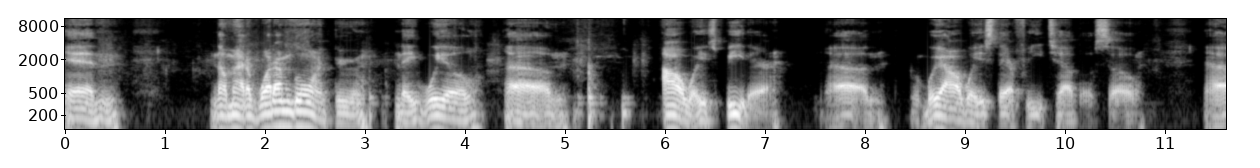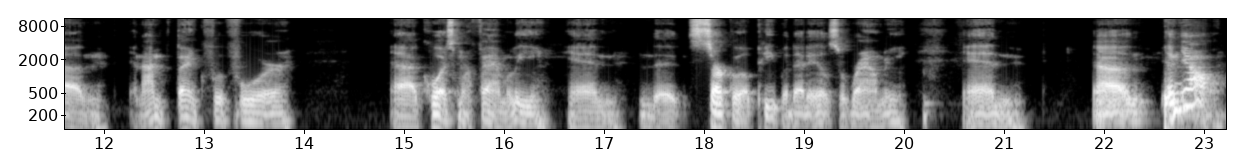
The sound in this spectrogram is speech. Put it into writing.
and no matter what I'm going through, they will um, always be there. Um, we're always there for each other. So, um, and I'm thankful for, uh, of course, my family and the circle of people that is around me, and uh, and y'all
